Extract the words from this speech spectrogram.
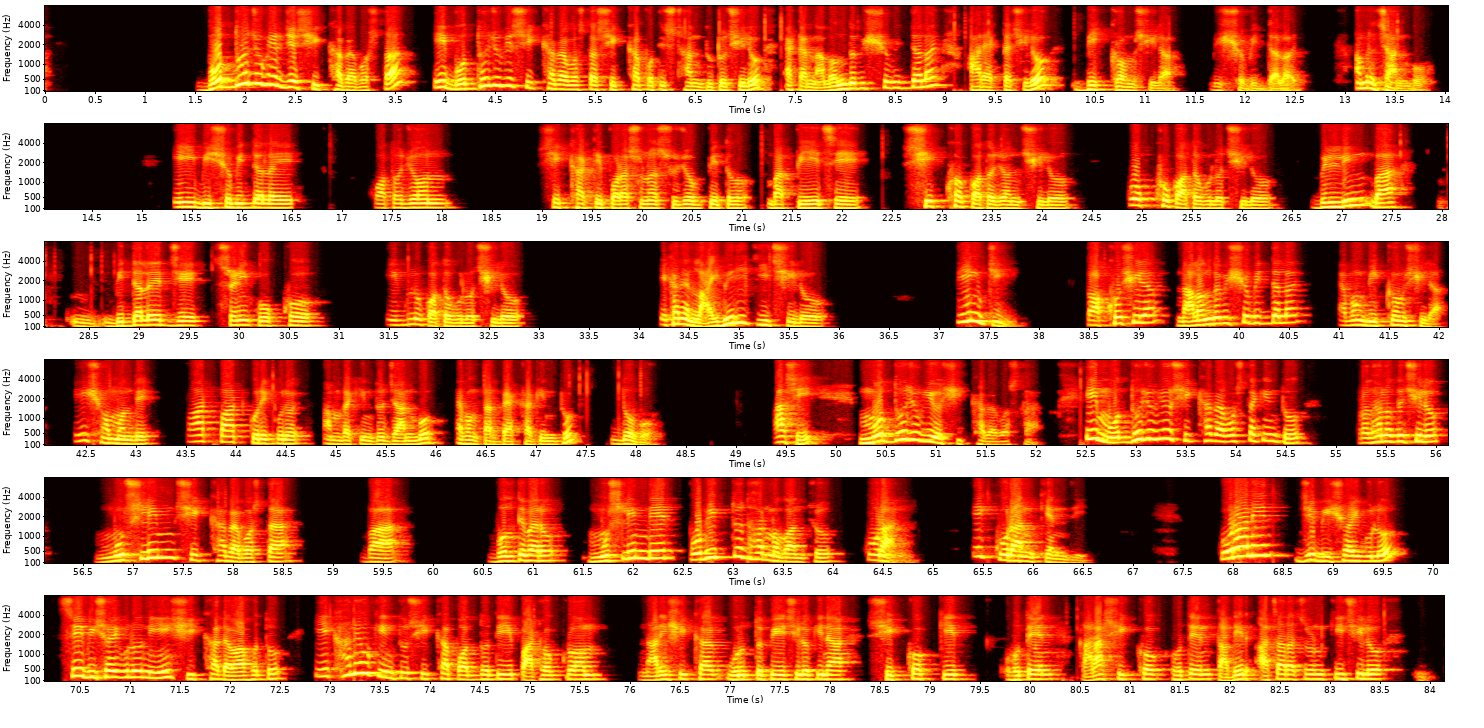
বৌদ্ধ যুগের যে শিক্ষা ব্যবস্থা, এই বৌদ্ধ যুগের শিক্ষা ব্যবস্থা শিক্ষা প্রতিষ্ঠান দুটো ছিল, একটা নালন্দ বিশ্ববিদ্যালয় আর একটা ছিল বিক্রমশিলা বিশ্ববিদ্যালয়। আমরা জানব, এই বিশ্ববিদ্যালয়ে কতজন শিক্ষার্থী পড়াশোনার সুযোগ পেত বা পেয়েছে, শিক্ষক কতজন ছিল, কক্ষ কতগুলো ছিল, বিল্ডিং বা বিদ্যালয়ের যে শ্রেণি কক্ষ, এগুলো কতগুলো ছিল, এখানে লাইব্রেরি কি ছিল, তিনটি, তক্ষশিলা, নালন্দ বিশ্ববিদ্যালয় এবং বিক্রমশিলা। এই সম্বন্ধে পাঠ পাঠ করে করে আমরা কিন্তু জানব এবং তার ব্যাখ্যা কিন্তু দেব। আসি, মধ্যযুগীয় শিক্ষা ব্যবস্থা। এই মধ্যযুগীয় শিক্ষা ব্যবস্থা কিন্তু প্রধানত ছিল মুসলিম শিক্ষা ব্যবস্থা বা বলতে পারো মুসলিমদের পবিত্র ধর্মগ্রন্থ কোরআন। এই কোরআন কেন্দ্রিক। কোরআনের যে বিষয়গুলো, সেই বিষয়গুলো নিয়েই শিক্ষা দেওয়া হতো। এখানেও কিন্তু শিক্ষা পদ্ধতি পাঠক্রম নারী শিক্ষার গুরুত্ব পেয়েছিল কিনা, শিক্ষক কে হতেন, কারা শিক্ষক হতেন, তাদের আচার আচরণ কি ছিল,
